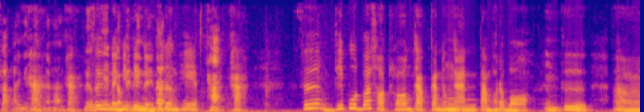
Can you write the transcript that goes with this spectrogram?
หลากหลายมิติค่ะนะคะค่ะเรื่องซึ่งเพศในก็มิเป็นติหนึ่งก็ใเรื่องเพศค่ะค่ะ ซึ่งที่พูดว่าสอดคล้องกับการทำงานตามพรบอืมคืออา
